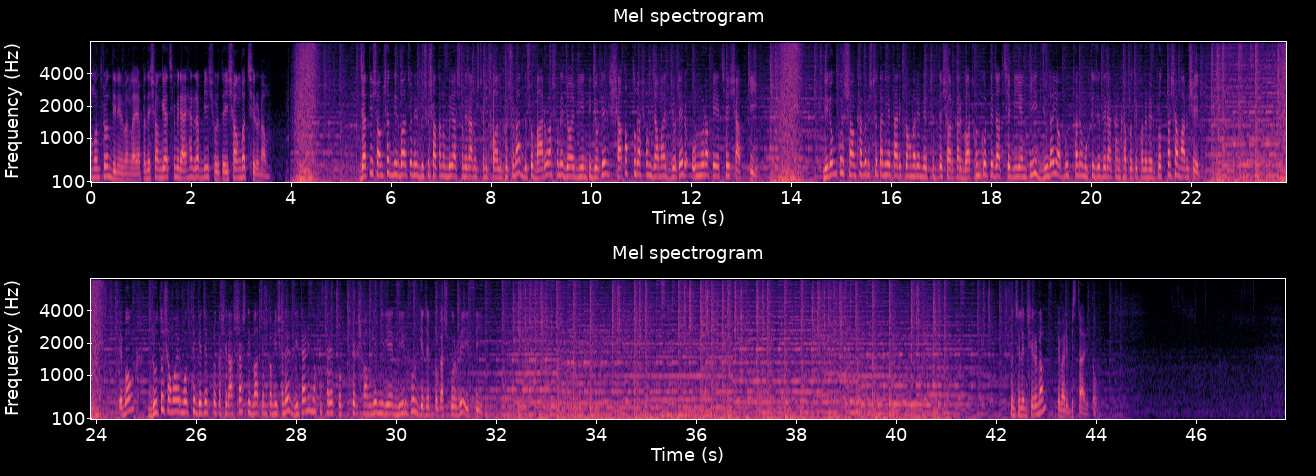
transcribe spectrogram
আমন্ত্রণ দিনের বাংলায়। আপনাদের সঙ্গে আছে আমি রায়হান রাব্বি, শুরুতে এই সংবাদ শিরোনাম। জাতীয় সংসদ নির্বাচনের দুশো সাতানব্বই আসনের আনুষ্ঠানিক ফল ঘোষণা, দুশো বারো আসনে জয় বিএনপি জোটের, সাতাত্তর আসন জামায়াত জোটের, অন্যরা পেয়েছে সাতটি। নিরঙ্কুশ সংখ্যাগরিষ্ঠতা নিয়ে তারেক রহমানের নেতৃত্বে সরকার গঠন করতে যাচ্ছে বিএনপি। জুলাই অভ্যুত্থানে মুক্তিযুদ্ধের আকাঙ্ক্ষা প্রতিফলনের প্রত্যাশা মানুষের। এবং দ্রুত সময়ের মধ্যে গেজেট প্রকাশের আশ্বাস, নির্বাচন কমিশনের রিটার্নিং অফিসারের তথ্যের সঙ্গে মিলিয়ে নির্ভুল গেজেট প্রকাশ করবে ইসি। শুনছিলেন শিরোনাম, এবারে বিস্তারিত।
